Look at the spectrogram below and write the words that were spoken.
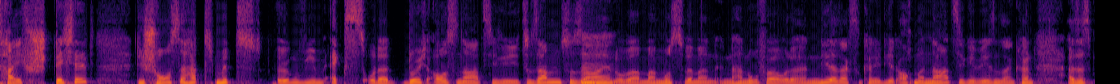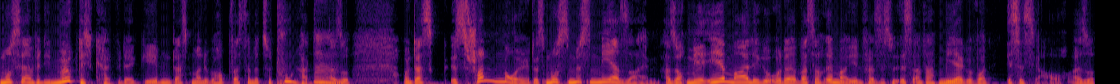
Teich stichelt, die Chance hat, mit irgendwie einem Ex- oder durchaus Nazi zusammen zu sein. Oder man muss, wenn man in Hannover oder in Niedersachsen kandidiert, auch mal Nazi gewesen sein können. Also es muss ja einfach die Möglichkeit wieder geben, dass man überhaupt was damit zu tun hatte. Also, und das ist schon neu. Das muss, müssen mehr sein. Also auch mehr ehemalige oder was auch immer. Jedenfalls es ist einfach mehr geworden. Ist es ja auch. Also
